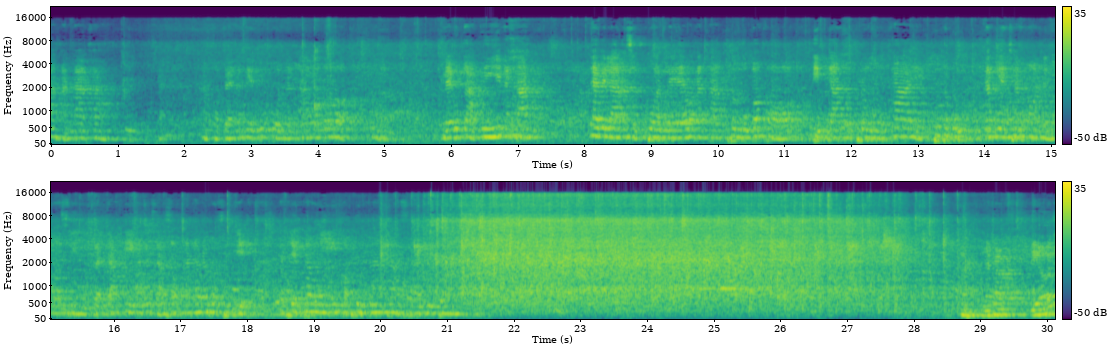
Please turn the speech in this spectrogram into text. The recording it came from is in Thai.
ทหารนาค่ะค่ะ ขอบใจนักเรียนทุกคนนะคะ แล้วก็เอ่อในโอกาสนี้นะคะ ได้เวลาอันสมควรแล้วนะคะครูก็ขอติดการอบรมค่ายพุทธบุตรนักเรียนชั้นม .1 ม .4 ประจำปีการศึกษา 2567แต่เพียงเท่านี้ขอบคุณมากค่ะสวัสดีค่ะ อะ นะครับ เดี๋ยว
